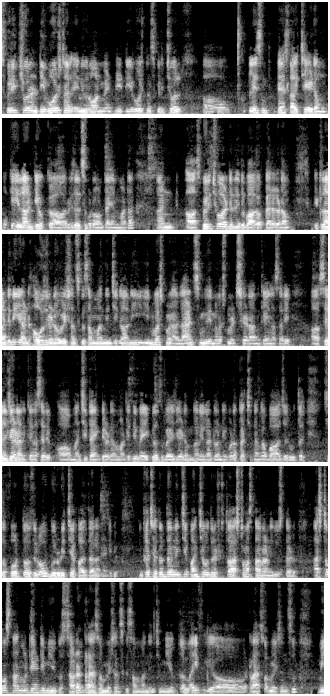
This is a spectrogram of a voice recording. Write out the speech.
స్పిరిచువల్ అండ్ డివోషనల్ ఎన్విరాన్మెంట్ని డివోషనల్ స్పిరిచువల్ ప్లేస్ ప్లేస్ లాగా చేయడం ఓకే ఇలాంటి యొక్క రిజల్ట్స్ కూడా ఉంటాయి అనమాట అండ్ స్పిరిచువాలిటీ అనేది బాగా పెరగడం ఇట్లాంటిది. అండ్ హౌస్ రెనోవేషన్స్కి సంబంధించి కానీ ఇన్వెస్ట్మెంట్ ల్యాండ్స్ మీద ఇన్వెస్ట్మెంట్ చేయడానికైనా సరే సేల్ చేయడానికైనా సరే మంచి టైం పీరియడ్ అనమాట ఇది. వెహికల్స్ బై చేయడం కానీ ఇలాంటివన్నీ కూడా ఖచ్చితంగా బాగా జరుగుతాయి. సో ఫోర్త్ హౌస్లో గురుడిచ్చే ఫలితాలు అనేటివి. ఇంకా చతుర్థం నుంచి పంచమ దృష్టితో అష్టమ స్థానాన్ని చూస్తాడు. అష్టమ స్థానం అంటే ఏంటి? మీ యొక్క సడన్ ట్రాన్స్ఫర్మేషన్స్కి సంబంధించి మీ యొక్క లైఫ్ ట్రాన్స్ఫర్మేషన్స్ మీ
